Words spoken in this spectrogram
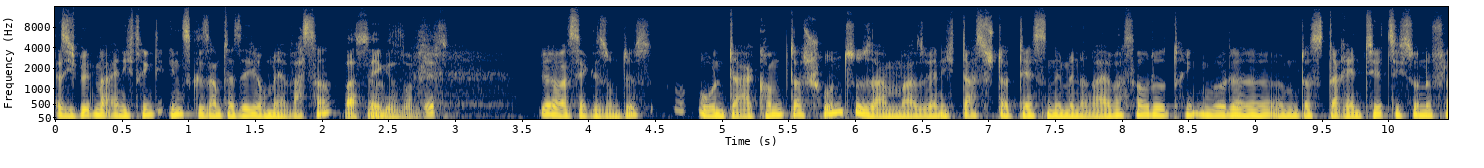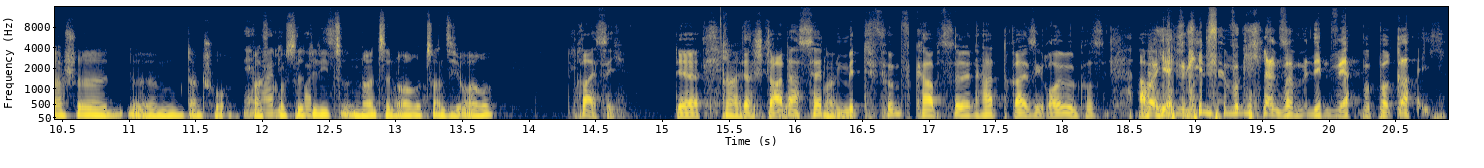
also ich bilde mir ein, ich trinke insgesamt tatsächlich auch mehr Wasser, Was sehr gesund ist. Ja, was sehr gesund ist. Und da kommt das schon zusammen. Also wenn ich das stattdessen im Mineralwasser oder so trinken würde, ähm, das, da rentiert sich so eine Flasche ähm, dann schon. Ja, was kostete die? kostet- 19 Euro, 20 Euro? 30. Der, 30, das Starter-Set so. mit fünf Kapseln hat 30 Euro gekostet. Aber jetzt geht es ja wirklich langsam in den Werbebereich.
